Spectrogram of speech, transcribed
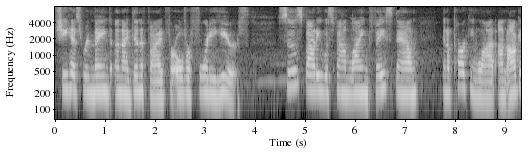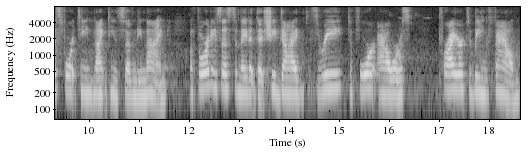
she has remained unidentified for over 40 years. Sue's body was found lying face down in a parking lot on August 14, 1979. Authorities estimated that she died three to four hours prior to being found.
